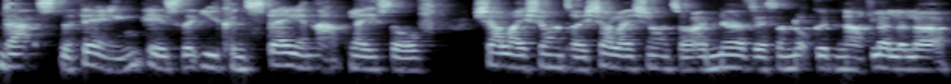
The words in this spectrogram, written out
that's the thing is that you can stay in that place of shall I, shan't I, shall I, shan't I, I'm nervous, I'm not good enough, la la la.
